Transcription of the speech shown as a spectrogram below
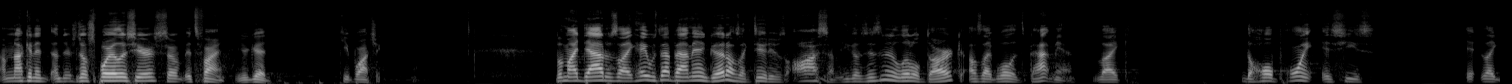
I'm not going to, there's no spoilers here, so it's fine. You're good. Keep watching. But my dad was like, hey, was that Batman good? I was like, dude, it was awesome. He goes, isn't it a little dark? I was like, well, it's Batman. Like, the whole point is he's it, like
